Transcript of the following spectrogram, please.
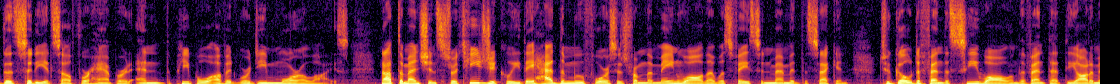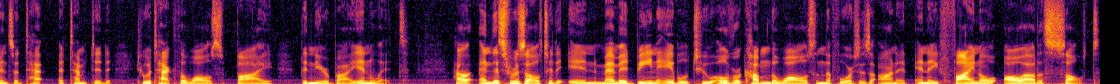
the city itself were hampered and the people of it were demoralized. Not to mention, strategically, they had to move forces from the main wall that was facing Mehmed II to go defend the seawall in the event that the Ottomans att- attempted to attack the walls by the nearby inlet. How, and this resulted in Mehmed being able to overcome the walls and the forces on it in a final all out assault.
